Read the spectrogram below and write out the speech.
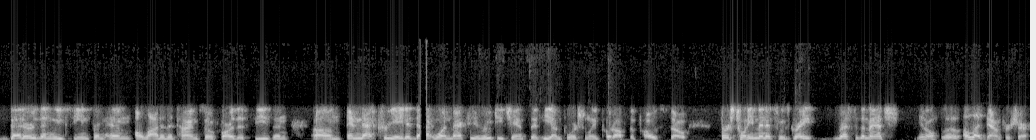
better than we've seen from him a lot of the time so far this season. Um, and that created that one Maxi Urruti chance that he unfortunately put off the post. So first 20 minutes was great. Rest of the match, you know, a letdown for sure.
